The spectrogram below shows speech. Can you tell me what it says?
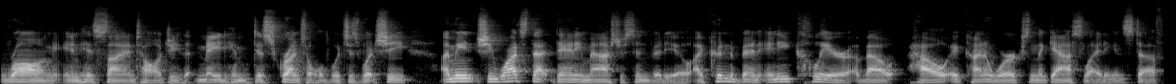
wrong in his Scientology that made him disgruntled, which is what she, I mean, she watched that Danny Masterson video. I couldn't have been any clear about how it kind of works and the gaslighting and stuff.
